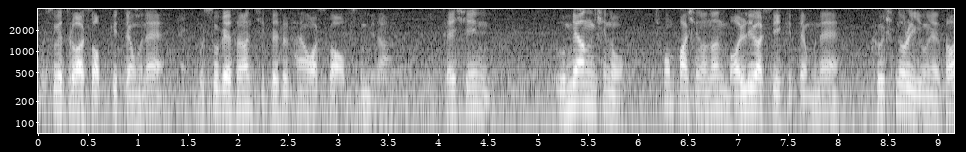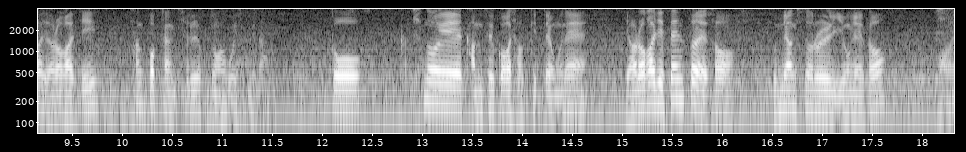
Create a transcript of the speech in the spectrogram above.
물속에 들어갈 수 없기 때문에 물속에서는 GPS를 사용할 수가 없습니다. 대신 음향 신호, 초음파 신호는 멀리 갈 수 있기 때문에 그 신호를 이용해서 여러 가지 항법 장치를 구동하고 있습니다. 또 신호의 감소 효과가 적기 때문에 여러 가지 센서에서 음향 신호를 이용해서 어,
